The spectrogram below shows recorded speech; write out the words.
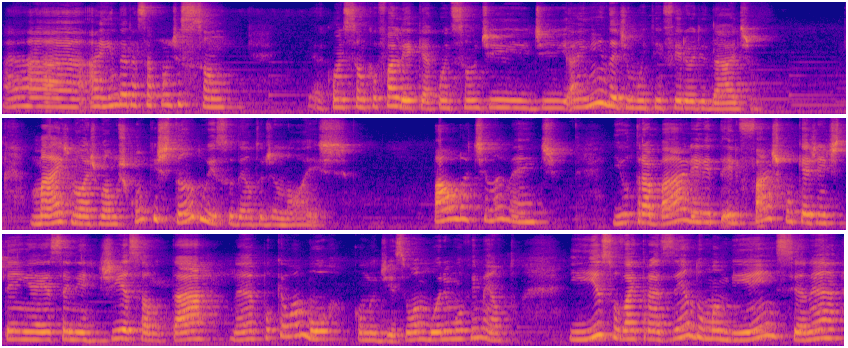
ah, ainda nessa condição. É a condição que eu falei, que é a condição de, de ainda de muita inferioridade. Mas nós vamos conquistando isso dentro de nós, paulatinamente. E o trabalho ele, ele faz com que a gente tenha essa energia salutar, né? porque é o amor, como eu disse, o amor em movimento. E isso vai trazendo uma ambiência né,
